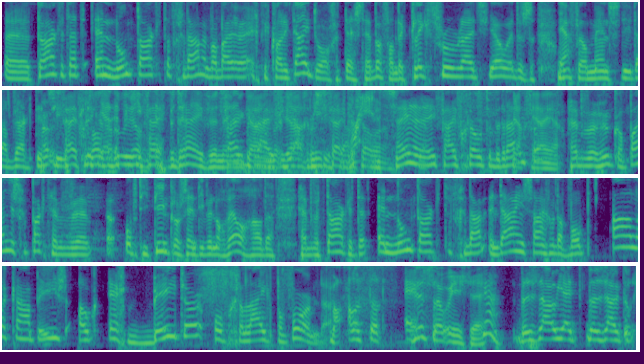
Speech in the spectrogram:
eh, targeted en non-targeted gedaan. En waarbij we echt de kwaliteit doorgetest hebben van de click-through ratio. hè, Dus Ja. hoeveel mensen die daadwerkelijk dit Maar zien. vijf klanten, je vijf bedrijven? neem Vijf ik aan. bedrijven, ja, niet precies, vijf ja. personen. Nee, nee, nee, vijf grote bedrijven. Ja, ja, ja. Hebben we hun campagnes gepakt. Hebben we eh, op die 10% die we nog wel hadden, hebben we targeted en non-targeted gedaan. En daarin zagen we dat we op alle KPI's ook echt beter of gelijk performden. Maar als dat echt Dus- zo is, hè, Ja. dan, zou jij, dan zou toch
